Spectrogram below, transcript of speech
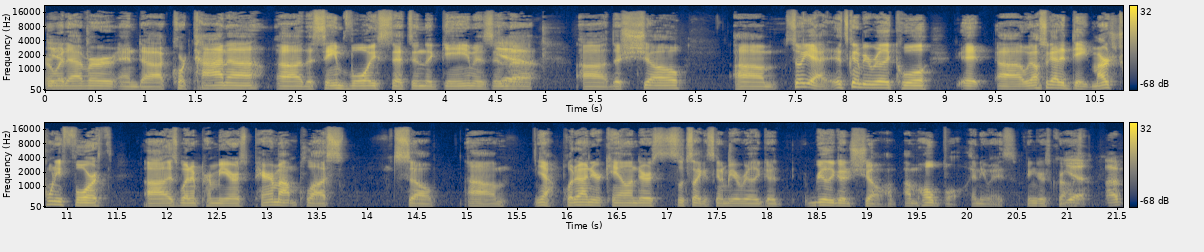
or Yeah. whatever, and uh, Cortana, uh, the same voice that's in the game is in Yeah. the uh, the show. Um, so yeah, it's gonna be really cool. It uh, we also got a date, March 24th uh, is when it premieres, Paramount Plus. So um, yeah, put it on your calendars. This looks like it's gonna be a really good, really good show. I'm, I'm hopeful. Anyways, fingers crossed. Yeah, I'm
